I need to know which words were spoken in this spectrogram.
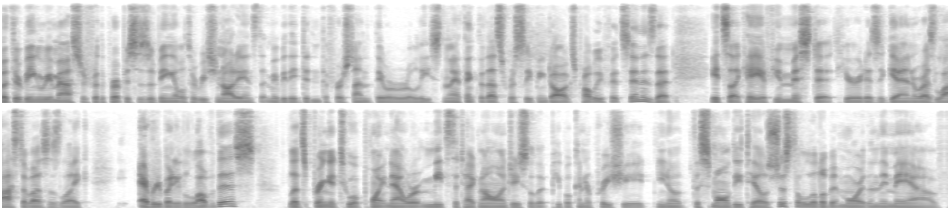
but they're being remastered for the purposes of being able to reach an audience that maybe they didn't the first time that they were released. And I think that that's where Sleeping Dogs probably fits in is that it's like, hey, if you missed it, here it is again. Whereas Last of Us is like, everybody loved this let's bring it to a point now where it meets the technology so that people can appreciate you know the small details just a little bit more than they may have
